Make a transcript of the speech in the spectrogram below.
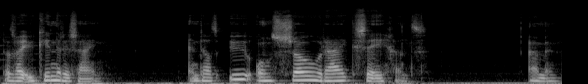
dat wij uw kinderen zijn en dat u ons zo rijk zegent. Amen.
